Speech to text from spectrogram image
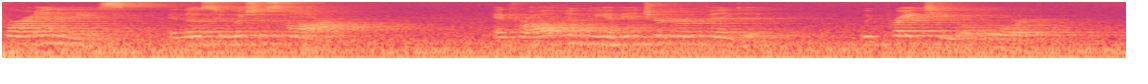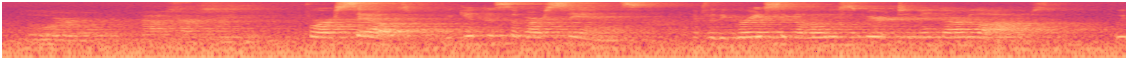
For our enemies and those who wish us harm, and for all whom we have injured or offended, we pray to you, O Lord. Lord, have mercy. For ourselves, forgiveness of our sins, and for the grace of the Holy Spirit to mend our lives, we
